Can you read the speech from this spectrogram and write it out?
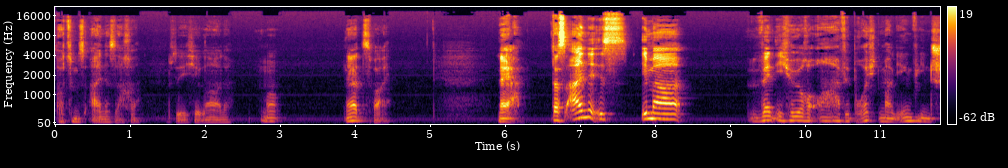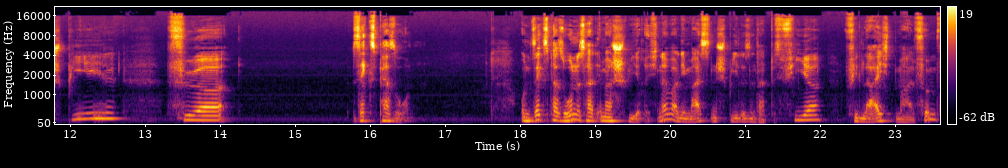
Aber zumindest eine Sache sehe ich hier gerade. Ja, ja zwei. Naja, das eine ist immer, wenn ich höre, oh, wir bräuchten mal irgendwie ein Spiel für sechs Personen. Und sechs Personen ist halt immer schwierig, ne? weil die meisten Spiele sind halt bis vier, vielleicht mal fünf.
